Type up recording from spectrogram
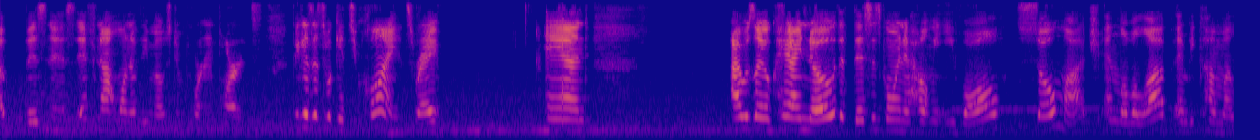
of business, if not one of the most important parts, because it's what gets you clients, right? And I was like, okay, I know that this is going to help me evolve so much and level up and become a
